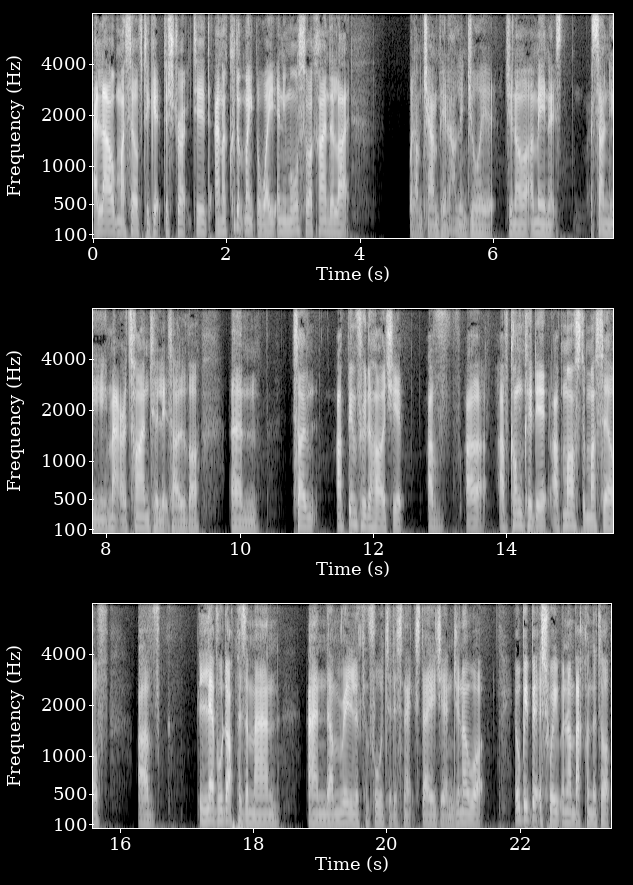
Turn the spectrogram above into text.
allowed myself to get distracted, and I couldn't make the weight anymore. So I kind of like, well, I'm champion. I'll enjoy it. Do you know what I mean? It's it's only a matter of time till it's over. Um, so I've been through the hardship. I've uh, I've conquered it. I've mastered myself. I've leveled up as a man, and I'm really looking forward to this next stage. And you know what? It'll be bittersweet when I'm back on the top.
